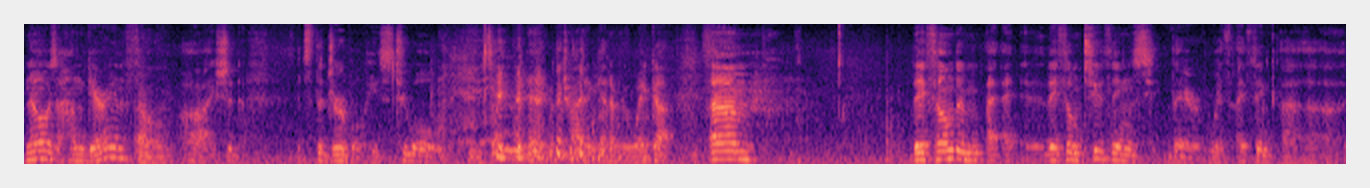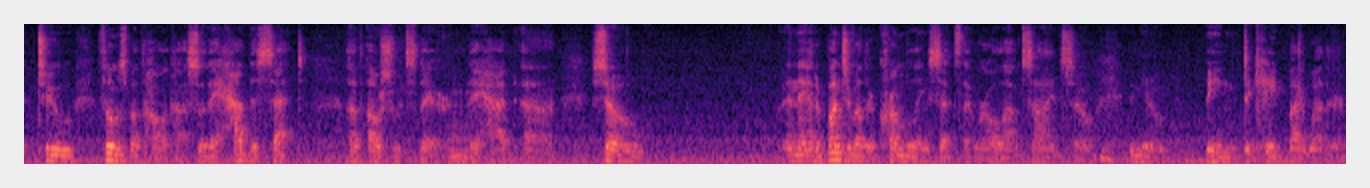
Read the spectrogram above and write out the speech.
No, it was a Hungarian film. Oh, I should. It's the gerbil. He's too old. He's like, trying to get him to wake up. Um, they filmed him. I, I, they filmed two things there with I think uh, uh, uh, two films about the Holocaust. So they had the set of Auschwitz there. Mhm. They had uh, so, and they had a bunch of other crumbling sets that were all outside. So, you know, being decayed by weather,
